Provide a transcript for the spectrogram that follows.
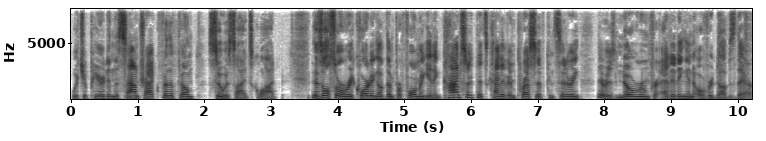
which appeared in the soundtrack for the film Suicide Squad. There's also a recording of them performing it in concert that's kind of impressive considering there is no room for editing and overdubs there.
